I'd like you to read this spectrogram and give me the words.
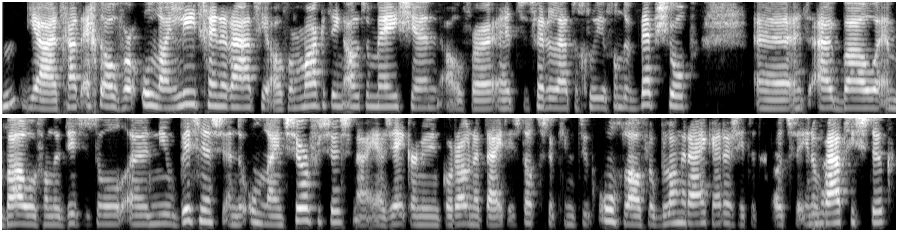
-hmm. Ja, het gaat echt over online lead generatie, over marketing automation, over het verder laten groeien van de webshop, uh, het uitbouwen en bouwen van de digital uh, new business en de online services. Nou ja, zeker nu in coronatijd is dat stukje natuurlijk ongelooflijk belangrijk. Hè? Daar zit het grootste innovatiestuk.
